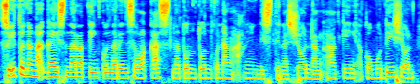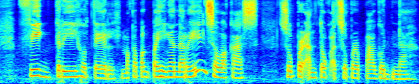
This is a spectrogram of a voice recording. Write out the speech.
So ito na nga guys, narating ko na rin sa wakas, natuntun ko na ang aking destinasyon, ng aking accommodation, Fig Tree Hotel. Makapagpahinga na rin sa wakas. Super antok at super pagod na.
